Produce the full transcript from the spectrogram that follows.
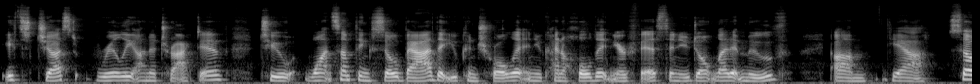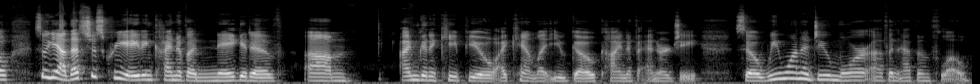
It's just really unattractive to want something so bad that you control it and you kind of hold it in your fist and you don't let it move. Um yeah. So so yeah, that's just creating kind of a negative um I'm going to keep you, I can't let you go kind of energy. So we want to do more of an ebb and flow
